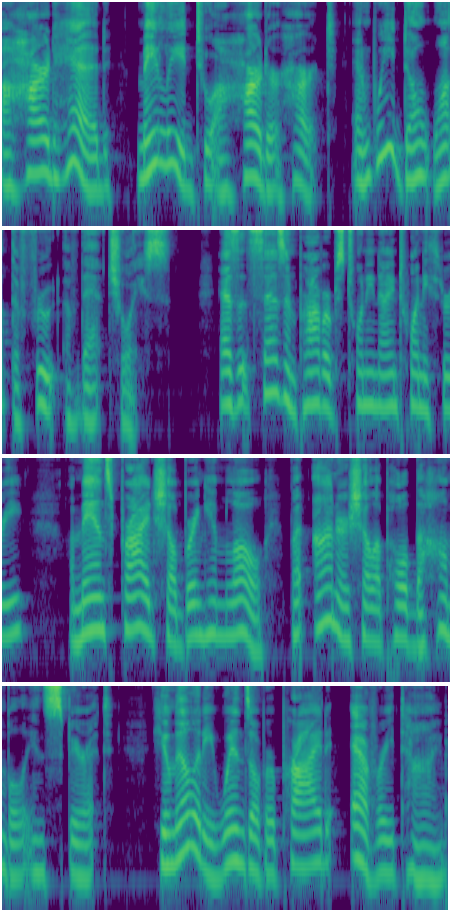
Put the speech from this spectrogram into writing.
A hard head may lead to a harder heart, and we don't want the fruit of that choice. As it says in Proverbs 29:23, a man's pride shall bring him low, but honor shall uphold the humble in spirit. Humility wins over pride every time.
